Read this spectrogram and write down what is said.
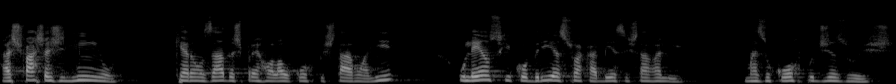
As faixas de linho que eram usadas para enrolar o corpo estavam ali. O lenço que cobria a sua cabeça estava ali. Mas o corpo de Jesus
